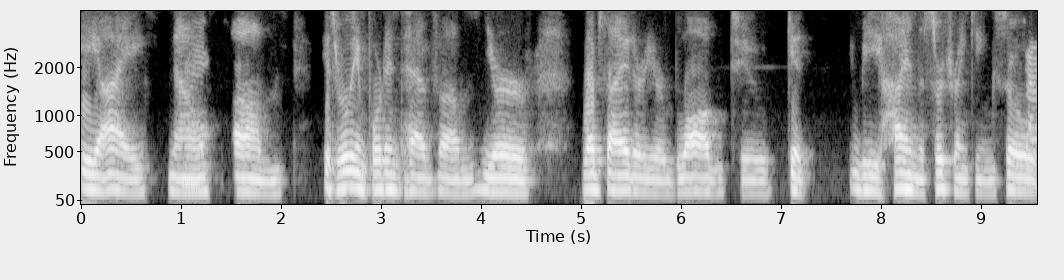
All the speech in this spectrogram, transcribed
AI now, right. Um, it's really important to have um, your website or your blog to get be high in the search rankings. So, yeah.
